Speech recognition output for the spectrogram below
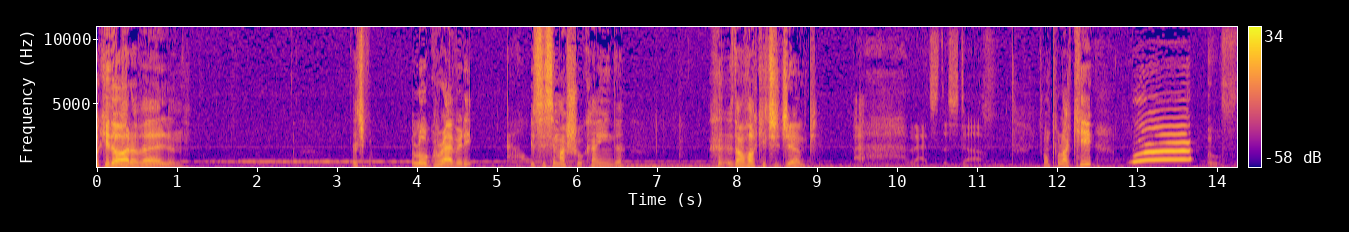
Ó que da hora, velho. É tipo, low gravity. E você se machuca ainda. Dá um rocket jump. That's the stuff. Vamos pular aqui. Oof.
